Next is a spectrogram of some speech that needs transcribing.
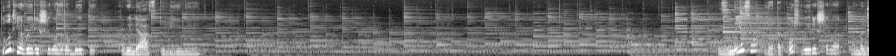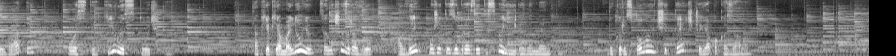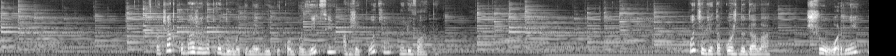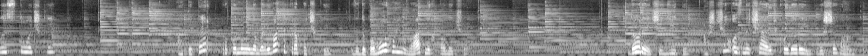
Тут я вирішила зробити хвилясту лінію. Знизу я також вирішила намалювати ось такі листочки. Так як я малюю, це лише зразок, а ви можете зобразити свої елементи, використовуючи те, що я показала. Спочатку бажано продумати майбутню композицію, а вже потім малювати. Потім я також додала чорні листочки. А тепер пропоную намалювати крапочки за допомогою ватних паличок. До речі, діти, а що означають кольори вишиванки?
